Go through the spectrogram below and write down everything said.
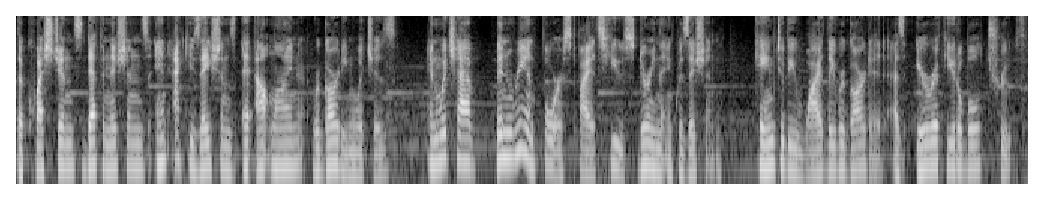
the questions, definitions, and accusations it outline regarding witches, and which have been reinforced by its use during the Inquisition, came to be widely regarded as irrefutable truth.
